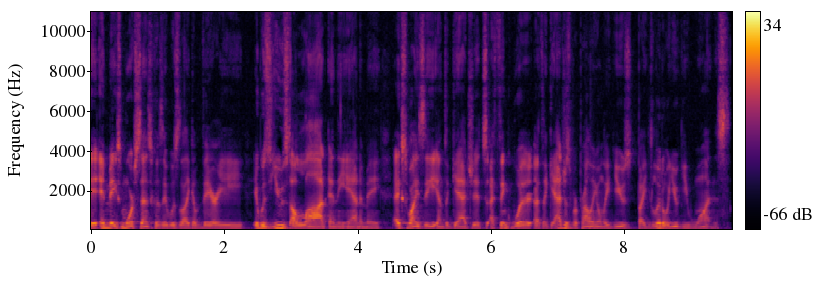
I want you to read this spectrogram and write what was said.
it, it, makes more sense because it was like a very it was used a lot in the anime. Xyz and the gadgets i think uh, the gadgets were probably only used by little yugi once.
